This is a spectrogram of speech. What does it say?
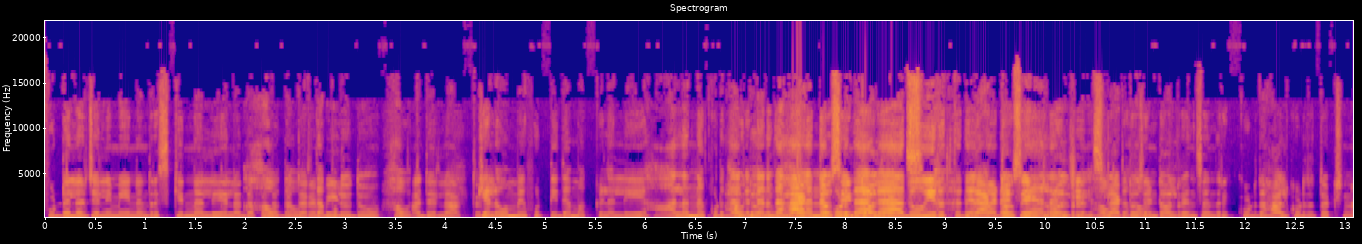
ಫುಡ್ ಎಲರ್ಜಿಯಲ್ಲಿ ಮೇನ್ ಅಂದ್ರೆ ಸ್ಕಿನ್ ಅಲ್ಲಿ ಎಲ್ಲ ಬೀಳೋದು ಅದೆಲ್ಲ ಆಗ್ತದೆ. ಕೆಲವೊಮ್ಮೆ ಹುಟ್ಟಿದ ಮಕ್ಕಳಲ್ಲಿ ಹಾಲನ್ನ ಕುಡಿದಾಗ ದನದ ಹಾಲನ್ನ ಕುಡಿದಾಗ ಅದು ಇರುತ್ತದೆ ಲ್ಯಾಕ್ಟೋಸ್ ಇಂಟಾಲರೆನ್ಸ್ ಅಂದ್ರೆ ಕುಡಿದ ಹಾಲು ಕುಡಿದ ತಕ್ಷಣ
